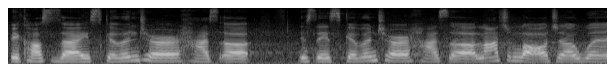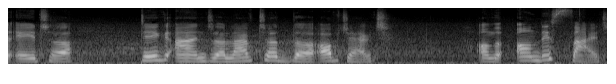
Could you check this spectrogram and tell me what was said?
because the excavator has a this excavator has a large load when it uh, dig and lift the object on the on this side.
